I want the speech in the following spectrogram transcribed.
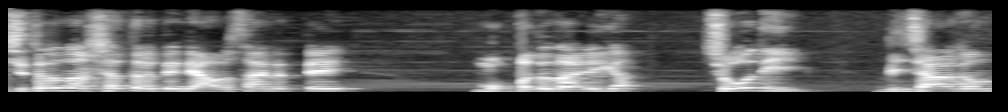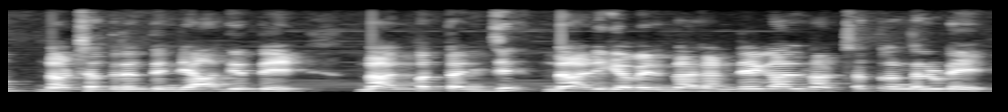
ചിത്ര നക്ഷത്രത്തിന്റെ അവസാനത്തെ മുപ്പത് നാഴിക ചോതി വിശാഖം നക്ഷത്രത്തിന്റെ ആദ്യത്തെ നാൽപ്പത്തഞ്ച് നാഴിക വരുന്ന രണ്ടേകാൽ നക്ഷത്രങ്ങളുടെ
